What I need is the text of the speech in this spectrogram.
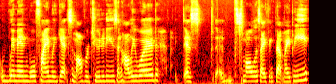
women will finally get some opportunities in Hollywood, as small as I think that might be.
